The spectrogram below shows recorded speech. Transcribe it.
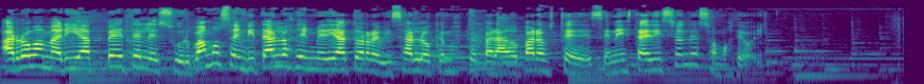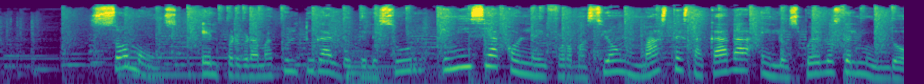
arroba María P. Vamos a invitarlos de inmediato a revisar lo que hemos preparado para ustedes en esta edición de Somos de hoy. Somos, el programa cultural de Telesur, inicia con la información más destacada en los pueblos del mundo.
